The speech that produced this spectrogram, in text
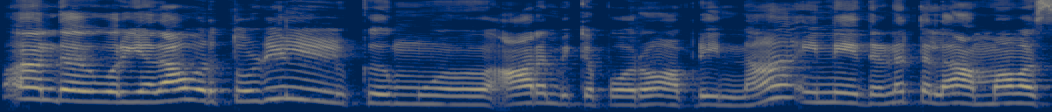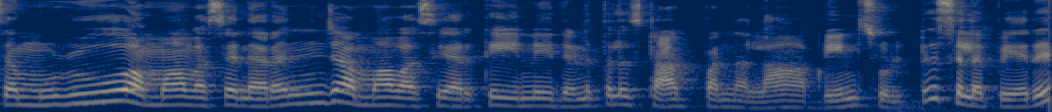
அந்த ஒரு ஏதாவது ஒரு தொழிலுக்கு மு ஆரம்பிக்க போகிறோம் அப்படின்னா இன்றைய தினத்தில் அமாவாசை முழு அமாவாசை நிறைஞ்ச அமாவாசையாக இருக்குது இன்றைய தினத்தில் ஸ்டார்ட் பண்ணலாம் அப்படின்னு சொல்லிட்டு சில பேர்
